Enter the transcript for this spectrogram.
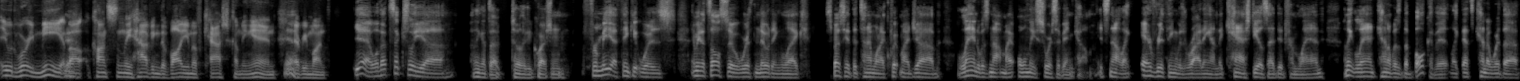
It would worry me yeah. about constantly having the volume of cash coming in yeah. every month. Yeah, well, that's actually uh, I think that's a totally good question. For me, I think it was, I mean, it's also worth noting, like, especially at the time when I quit my job, land was not my only source of income. It's not like everything was riding on the cash deals I did from land. I think land kind of was the bulk of it. Like, that's kind of where the,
